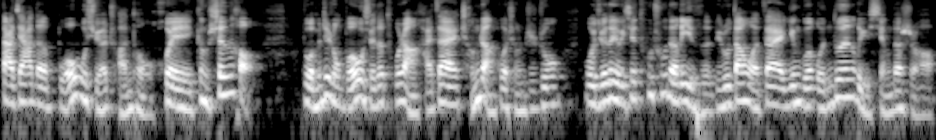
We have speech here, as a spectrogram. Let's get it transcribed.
大家的博物学传统会更深厚。我们这种博物学的土壤还在成长过程之中。我觉得有一些突出的例子，比如当我在英国伦敦旅行的时候，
